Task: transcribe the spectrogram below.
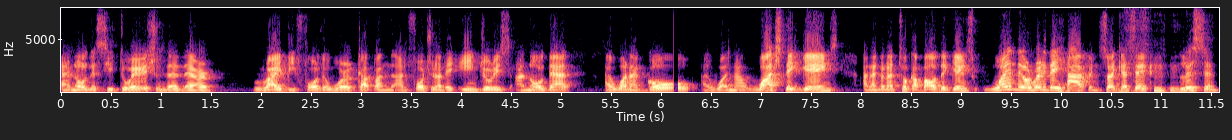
and all the situations that are right before the world cup and unfortunately the injuries and all that i want to go i want to watch the games and I'm going to talk about the games when they already they happen. So I can say, listen,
